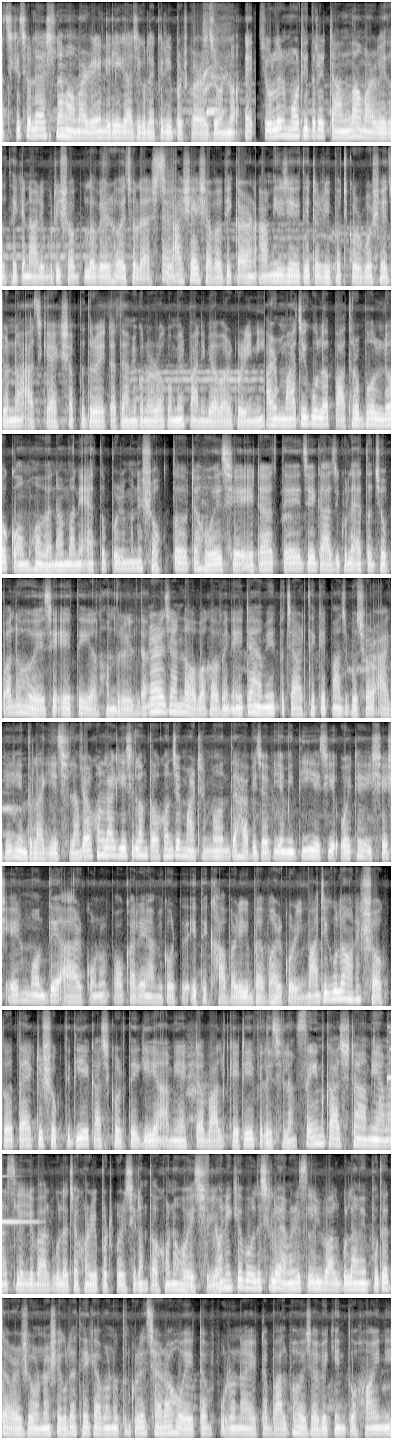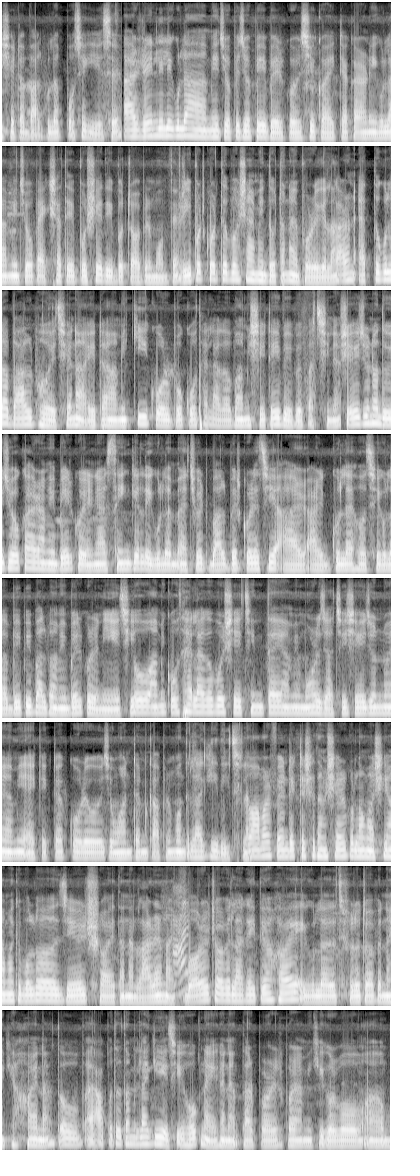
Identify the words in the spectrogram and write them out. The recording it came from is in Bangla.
আজকে চলে আসলাম আমার রেন লিলি গাছগুলোকে রিপোর্ট করার জন্য। চুলের মুঠি ধরে টানলাম আর ভেতর থেকে নারী বুটি সবগুলো বের হয়ে চলে আসছে। আশাই স্বাভাবিক কারণ আমি যেহেতু এটা রিপোর্ট করব সেজন্য আজকে এক সপ্তাহ ধরে এটাতে আমি কোনো রকমের পানি ব্যবহার করিনি। আর মাটিগুলো পাথর বললেও কম হবে না মানে এত পরিমাণে শক্ত এটা হয়েছে এটাতে যে গাছগুলো এত জোপালো হয়েছে এতেই আলহামদুলিল্লাহ। আপনারা জানলে অবাক হবেন এটা আমি চার থেকে পাঁচ বছর আগেই কিন্তু লাগিয়েছিলাম। যখন লাগিয়েছিলাম তখন যে মাটির মধ্যে হাবিজাবি আমি দিয়েছি ওইটাই শেষ। এর মধ্যে আর কোনো প্রকারে আমি করতে, এতে খাবারই ব্যবহার করি মাটিগুলো অনেক শক্ত, তাই একটু শক্তি দিয়ে কাজ করতে গিয়ে আমি একটা বাল্ব কেটেই ফেলেছিলাম। সেম কাজটা আমি আমার লিলি বাল্বগুলো যখন রিপোর্ট করেছিলাম তখনও হয়েছিল। অনেকে বলেছিল এমারিস লিলি বাল্বগুলো আমি পুঁতে দেওয়ার জন্য সেগুলো থেকে আবার নতুন করে ছাড়া হয়ে এটা পুরোনো একটা বাল্ব হয়ে যাবে, কিন্তু হয়নি, সেটা বাল্বগুলো পচে গিয়েছে। আর রেন লিলিগুলো আমি জোপে জোপে বের করেছি কয়েকটা, কারণ এগুলো আমি জোপ একসাথে বসিয়ে দিব টবের মধ্যে। রিপোর্ট করতে বসে আমি দোটানায় পড়ে গেলাম, কারণ এতগুলা বাল্ব হয়েছে না, এটা আমি কি করব, কোথায় লাগাবো, আমি সেটাই ভেবে পাচ্ছি না। সেই জন্য দুই চৌকা আর আমি বের করি করিনি, আর সিঙ্গেল এগুলো ম্যাচুয়ার্ড বাল্ব বের করেছি, আর আরেকগুলা হচ্ছে এগুলো বেবি বাল্ব আমি বের করে নিয়েছি। তো আমি কোথায় লাগাবো সেই চিন্তায় আমি মরে যাচ্ছি, সেই জন্যই আমি এক একটা করে ওই যে ওয়ান টাইম কাপের মধ্যে লাগিয়ে দিয়েছিলাম। তো আমার ফ্রেন্ড একটার সাথে আমি শেয়ার করলাম, আসি আমাকে বলল যে, শয়তানে লাড়ে না, বড় টবে লাগাইতে হয়, এগুলা ছোট টবে নাকি হয় না। তো আপাতত আমি লাগিয়েছি, হোক না এখানে, তারপরের পর আমি কি করব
